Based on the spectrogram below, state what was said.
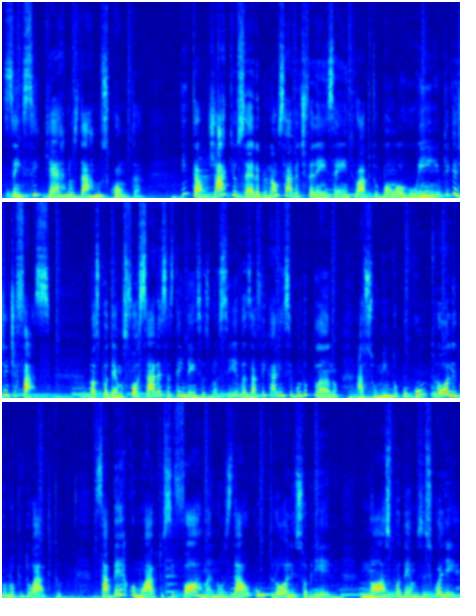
sem sequer nos darmos conta. Então, já que o cérebro não sabe a diferença entre o hábito bom ou ruim, o que, que a gente faz? Nós podemos forçar essas tendências nocivas a ficar em segundo plano, assumindo o controle do loop do hábito. Saber como o hábito se forma nos dá o controle sobre ele. Nós podemos escolher.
